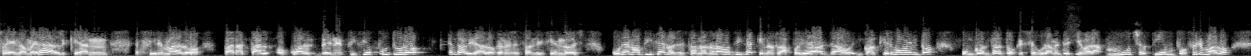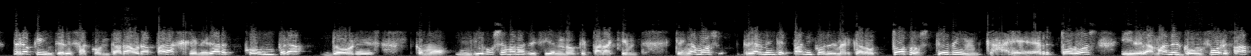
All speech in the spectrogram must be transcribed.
fenomenal que han firmado para tal o cual beneficio futuro, en realidad lo que nos están diciendo es una noticia, nos están dando una noticia que nos la podría haber dado en cualquier momento, un contrato que seguramente llevará mucho tiempo firmado, pero que interesa contar ahora para generar compradores. Como llevo semanas diciendo que para que tengamos realmente pánico en el mercado, todos deben caer, todos, y de la mano y con fuerza,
